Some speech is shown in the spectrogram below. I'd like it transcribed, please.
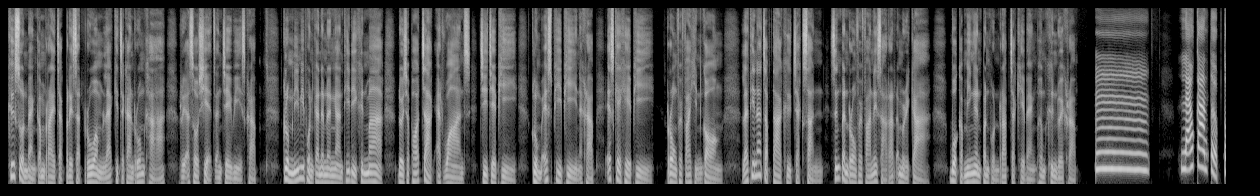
คือส่วนแบ่งกำไรจากบริษัทร่วม และกิจการร่วมค้า หรือ Associates and JVs ครับ กลุ่มนี้มีผลการดำเนินงานที่ดีขึ้นมาก โดยเฉพาะจาก Advance GJP กลุ่ม SPP นะครับ SKKP โรงไฟฟ้าหินกอง และที่น่าจับตาคือแจ็คสัน ซึ่งเป็นโรงไฟฟ้าในสหรัฐอเมริกา บวกกับมีเงินปันผลรับจากเคแบงเพิ่มขึ้นด้วยครับ อืม แล้วการเติบโต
